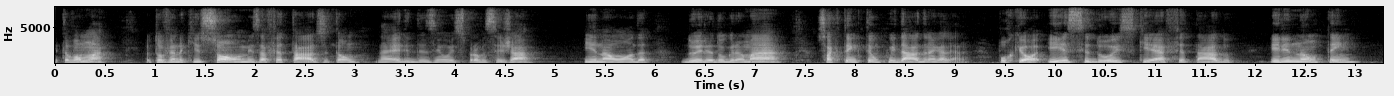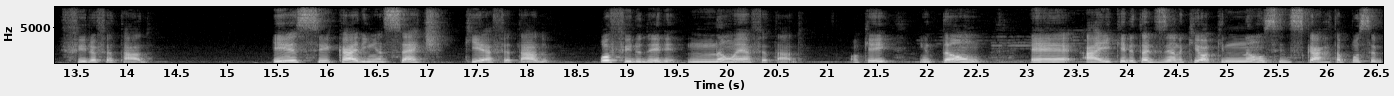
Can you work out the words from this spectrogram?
Então vamos lá. Eu estou vendo aqui só homens afetados, então né, ele desenhou isso para você já ir na onda do heredograma A. Só que tem que ter um cuidado, né, galera? Porque ó, esse 2 que é afetado, ele não tem filho afetado. Esse carinha 7 que é afetado, o filho dele não é afetado, ok? Então, é aí que ele está dizendo aqui, ó, que não se descarta a, possi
